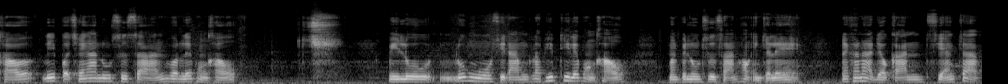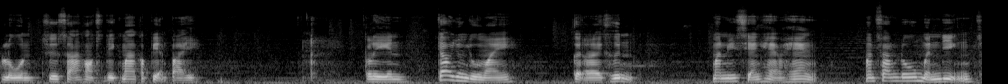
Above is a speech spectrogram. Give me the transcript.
เขารีบเปิดใช้งานรูสื่อสารบนเล็บของเขา มีรูรูปงูสีดำกระพริบที่เล็บของเขา มันเป็นรูสื่อสารของเอ็งเจเล่ในขณะเดียวกันเสียงจากรูนสื่อสารของสติกมาก็เปลี่ยนไป กรีน เจ้ายังอยู่ไหม เกิดอะไรขึ้น มันมีเสียงแหบแห้ง มันฟังดูเหมือนหญิงช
